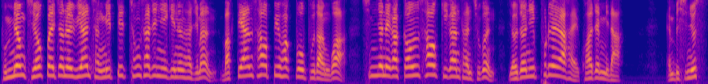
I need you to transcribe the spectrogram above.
분명 지역 발전을 위한 장밋빛 청사진이기는 하지만 막대한 사업비 확보 부담과 10년에 가까운 사업 기간 단축은 여전히 풀어야 할 과제입니다. MBC 뉴스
